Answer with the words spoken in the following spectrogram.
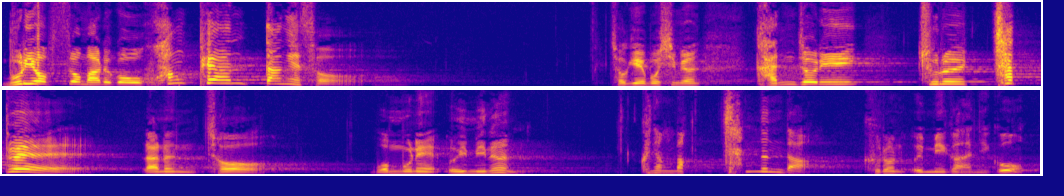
물이 없어 마르고 황폐한 땅에서 저기에 보시면 간절히 주를 찾되 라는 저 원문의 의미는 그냥 막 찾는다. 그런 의미가 아니고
